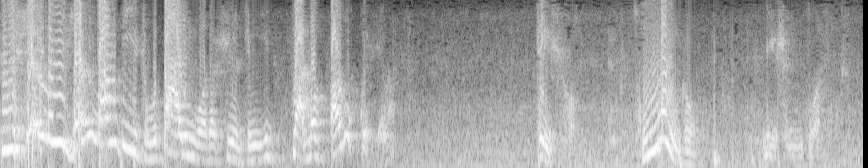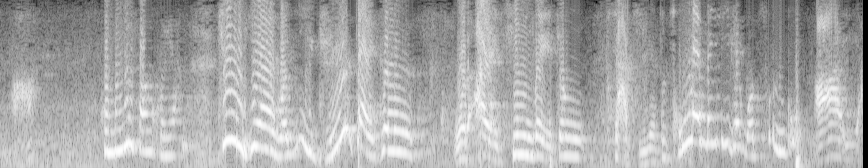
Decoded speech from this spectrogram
你身为人王地主，答应我的事情，你怎么反悔了？这时候，从梦中，李世民坐起，啊，我没反悔呀、今天我一直在跟我的爱卿魏征下棋，他从来没离开我寸步。哎呀，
